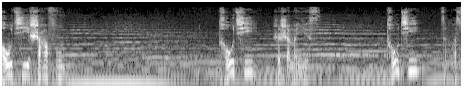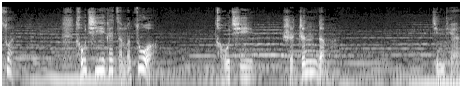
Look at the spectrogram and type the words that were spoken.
头七杀夫。头七是什么意思？头七怎么算？头七该怎么做？头七是真的吗？今天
